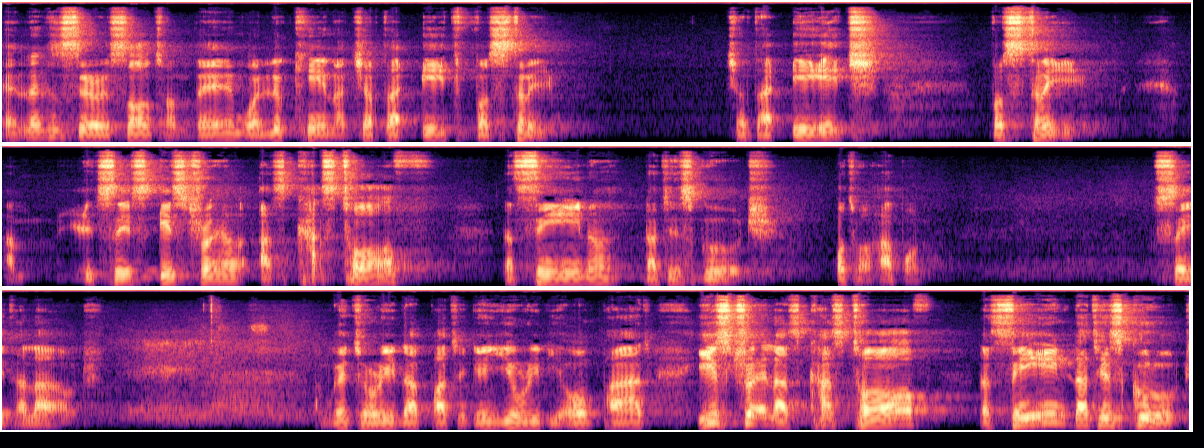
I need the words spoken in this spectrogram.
And let us see a result on them. We're looking at chapter 8, verse 3. Chapter 8, verse 3. Um, it says, Israel has cast off the thing that is good. What will happen? Say it aloud. I'm going to read that part again. You read your own part. Israel has cast off the thing that is good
